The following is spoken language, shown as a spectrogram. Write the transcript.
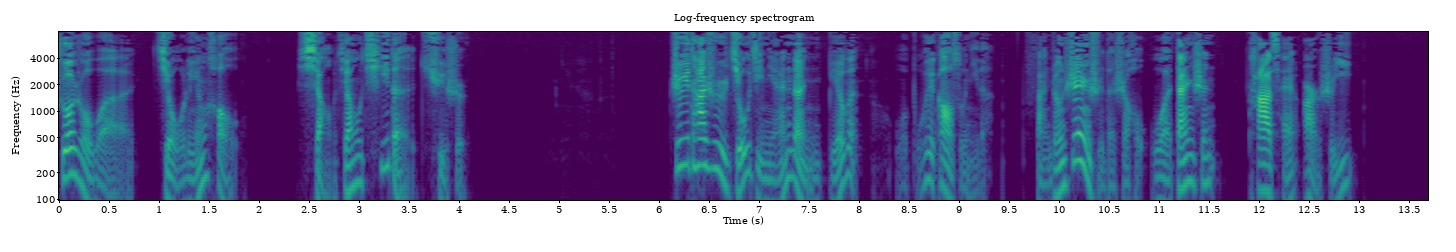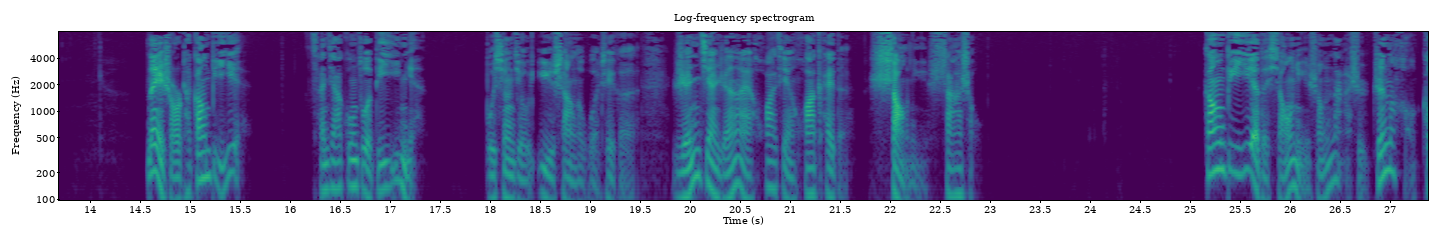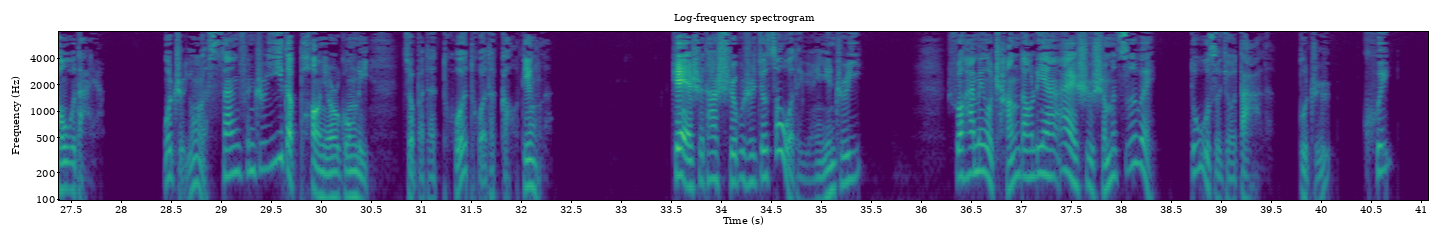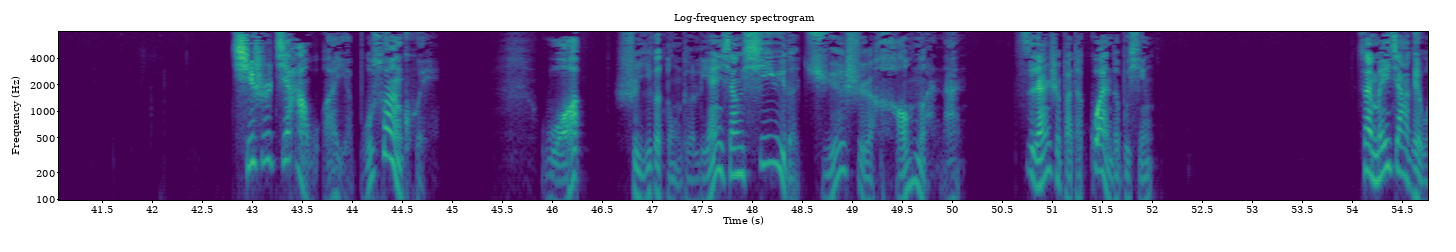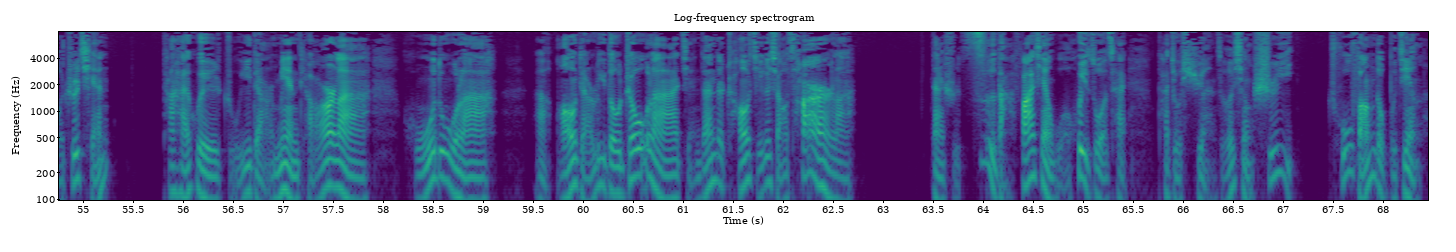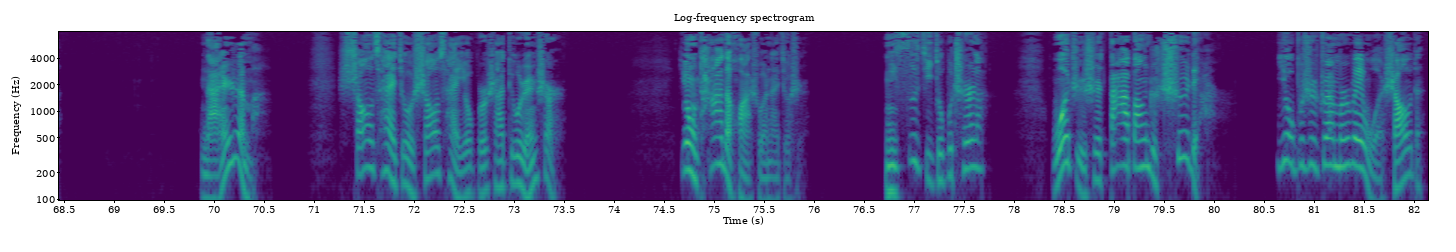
说说我九零后小娇妻的趣事。至于他是九几年的，你别问，我不会告诉你的。反正认识的时候我单身，他才二十一。那时候他刚毕业，参加工作第一年，不幸就遇上了我这个人见人爱、花见花开的少女杀手。刚毕业的小女生那是真好勾搭呀！我只用了三分之一的泡妞功力，就把她妥妥的搞定了。这也是他时不时就揍我的原因之一。说还没有尝到恋爱是什么滋味，肚子就大了，不值亏。其实嫁我也不算亏，我是一个懂得怜香惜玉的绝世好暖男，自然是把她惯的不行。在没嫁给我之前，他还会煮一点面条啦、糊涂啦，啊，熬点绿豆粥啦，简单的炒几个小菜儿啦。但是自打发现我会做菜，他就选择性失忆，厨房都不进了。男人嘛，烧菜就烧菜，又不是啥丢人事儿。用他的话说，那就是，你自己就不吃了，我只是搭帮着吃点儿，又不是专门为我烧的。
